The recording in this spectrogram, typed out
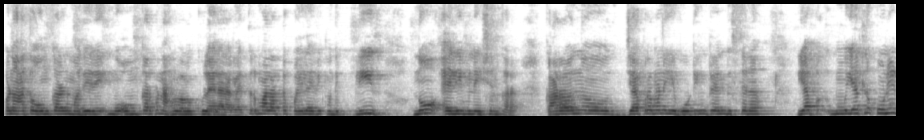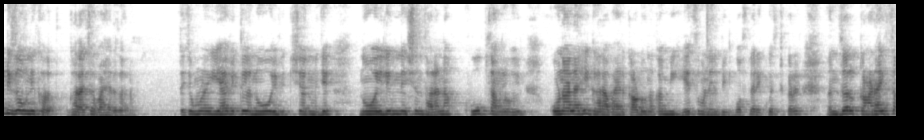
पण आता ओमकारमध्ये ओमकार पण हळूहळू खुलायला लागला आहे तर मला वाटतं पहिल्या वीकमध्ये प्लीज नो एलिमिनेशन करा. कारण ज्याप्रमाणे हे वोटिंग ट्रेंड दिसते ना या यातलं कोणी डिझर्व नाही करत घराच्या बाहेर जाणं. त्याच्यामुळे या वीकला नो एविक्शन म्हणजे नो एलिमिनेशन झालं ना खूप चांगलं होईल. कोणालाही घराबाहेर काढू नका. मी हेच म्हणेल बिग बॉसला रिक्वेस्ट करेल. आणि जर काढायचं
